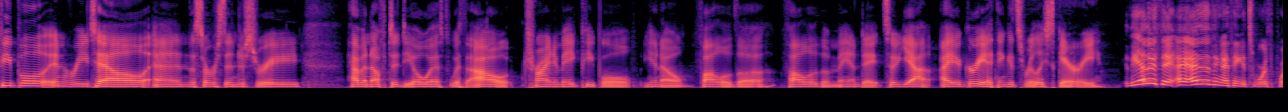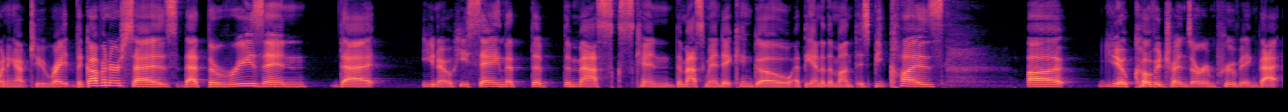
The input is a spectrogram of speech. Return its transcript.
people in retail and the service industry have enough to deal with without trying to make people, you know, follow the follow the mandate. So yeah, I agree. I think it's really scary. The other thing, other thing I think it's worth pointing out too, right? The governor says that the reason that you know he's saying that the the masks can the mask mandate can go at the end of the month is because uh you know covid trends are improving that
